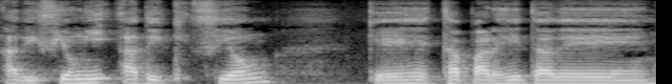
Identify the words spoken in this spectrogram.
adición y adicción, que es esta parejita de,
